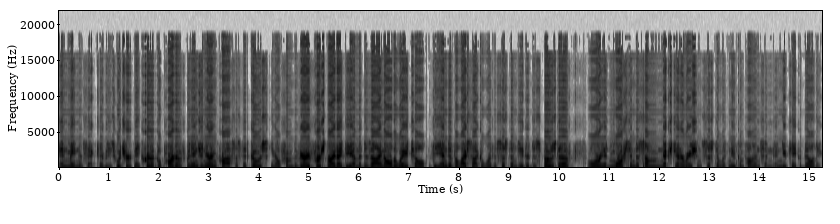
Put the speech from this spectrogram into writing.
and maintenance activities, which are a critical part of an engineering process that goes, you know, from the very first bright idea on the design all the way till the end of the life cycle where the system's either disposed of or it morphs into some next generation system with new components and, and new capability.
